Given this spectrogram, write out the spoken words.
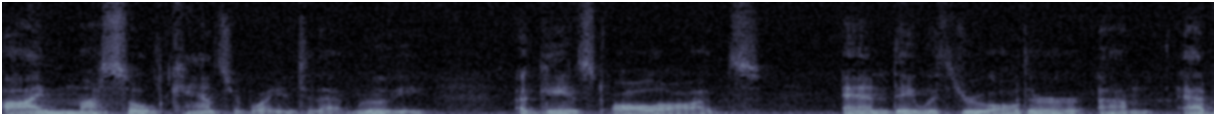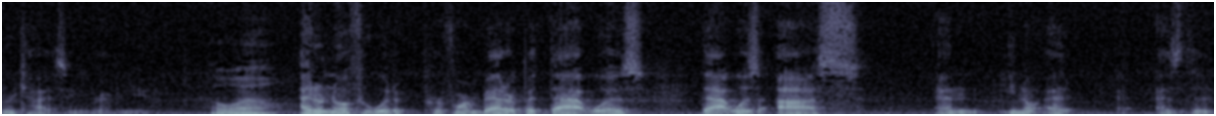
I muscled Cancer Boy into that movie against all odds, and they withdrew all their um, advertising revenue. Oh wow. I don't know if it would have performed better, but that was that was us, and you know, as the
